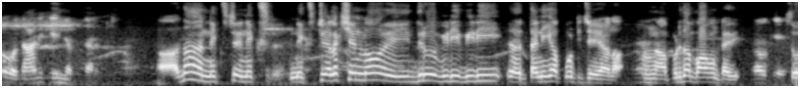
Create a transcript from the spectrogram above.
సో దానికి ఏం చెప్తారు? అదా నెక్స్ట్ నెక్స్ట్ నెక్స్ట్ ఎలక్షన్లో ఇద్దరు విడి విడి తనిగా పోటీ చేయాలా. అప్పుడుదా బాగుంటది. సో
